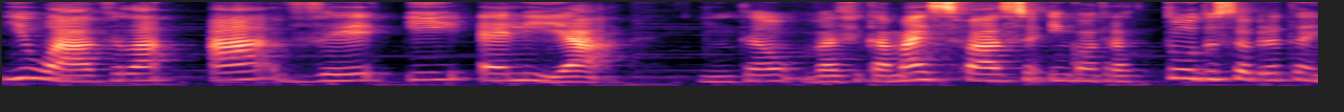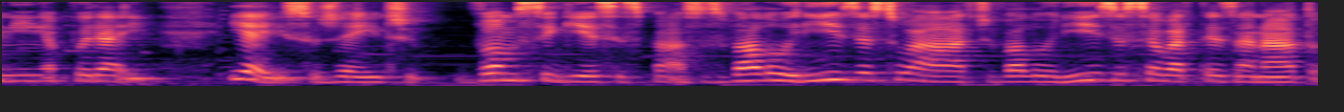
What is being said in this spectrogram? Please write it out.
e o Ávila A-V-I-L-A. Então vai ficar mais fácil encontrar tudo sobre a Taninha por aí. E é isso, gente. Vamos seguir esses passos. Valorize a sua arte, valorize o seu artesanato.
